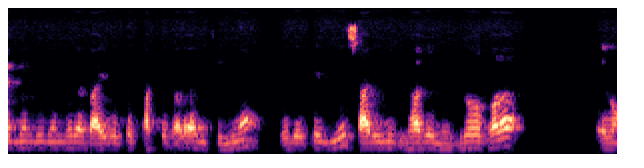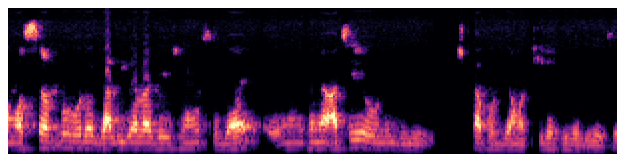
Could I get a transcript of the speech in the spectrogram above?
একজন দুজন বোধহয় বাইরেতে থাকতে পারে, আমি চিনি না। ওদেরকে গিয়ে শারীরিকভাবে নিগ্রহ করা এবং অশ্রাব্য ওরা গালিগালা যে সমস্ত দেয় এবং এখানে আছে উনি যিনি কাপড় জামা ছিঁড়ে ফিরে দিয়েছে।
